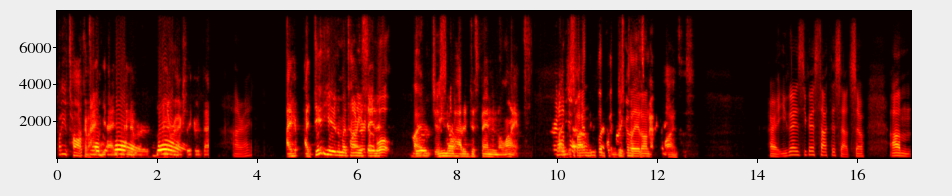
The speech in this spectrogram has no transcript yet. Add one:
What are you talking I, about? yeah, I, I never I never actually heard that. All right. I I did hear the Mittani say that Well, fine, we're- just we know how to disband an alliance. Well, just yeah, find the clip and just play it on. alliances. All right, you guys, you guys talk this out. So, um,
